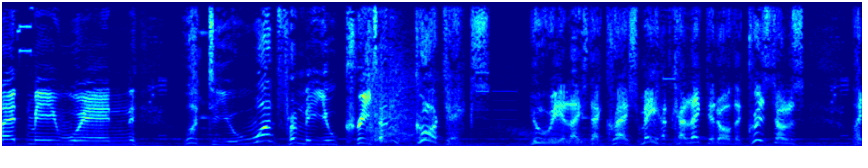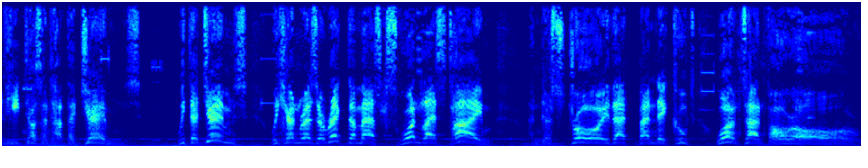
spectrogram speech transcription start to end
let me win? What do you want from me, you cretin? Cortex! You realize that Crash may have collected all the crystals, but he doesn't have the gems. With the gems, we can resurrect the masks one last time and destroy that bandicoot once and for all.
